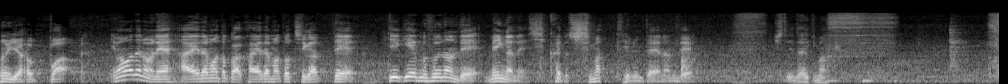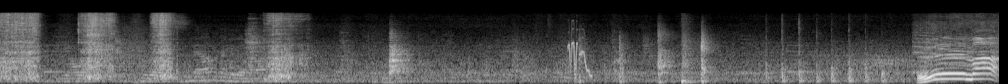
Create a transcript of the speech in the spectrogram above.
う？やっぱ。今までのねあえ玉とか替え玉と違って TKM 風なんで麺がねしっかりと締まってるみたいなんでちょっといただきます。うま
